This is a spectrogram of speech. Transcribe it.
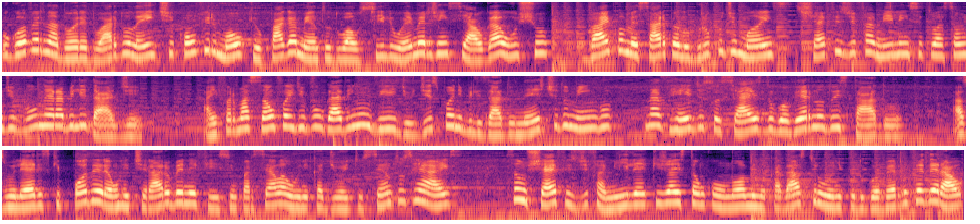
O governador Eduardo Leite confirmou que o pagamento do auxílio emergencial gaúcho vai começar pelo grupo de mães, chefes de família em situação de vulnerabilidade. A informação foi divulgada em um vídeo disponibilizado neste domingo nas redes sociais do governo do estado. As mulheres que poderão retirar o benefício em parcela única de 800 reais são chefes de família que já estão com o nome no cadastro único do governo federal,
